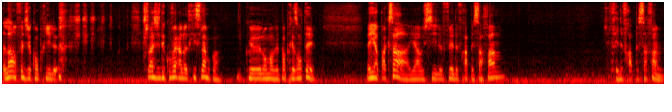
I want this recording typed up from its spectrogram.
là en fait j'ai compris le, là j'ai découvert un autre islam, quoi que l'on m'avait pas présenté. Et il n'y a pas que ça, il y a aussi le fait de frapper sa femme. Le fait de frapper sa femme.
